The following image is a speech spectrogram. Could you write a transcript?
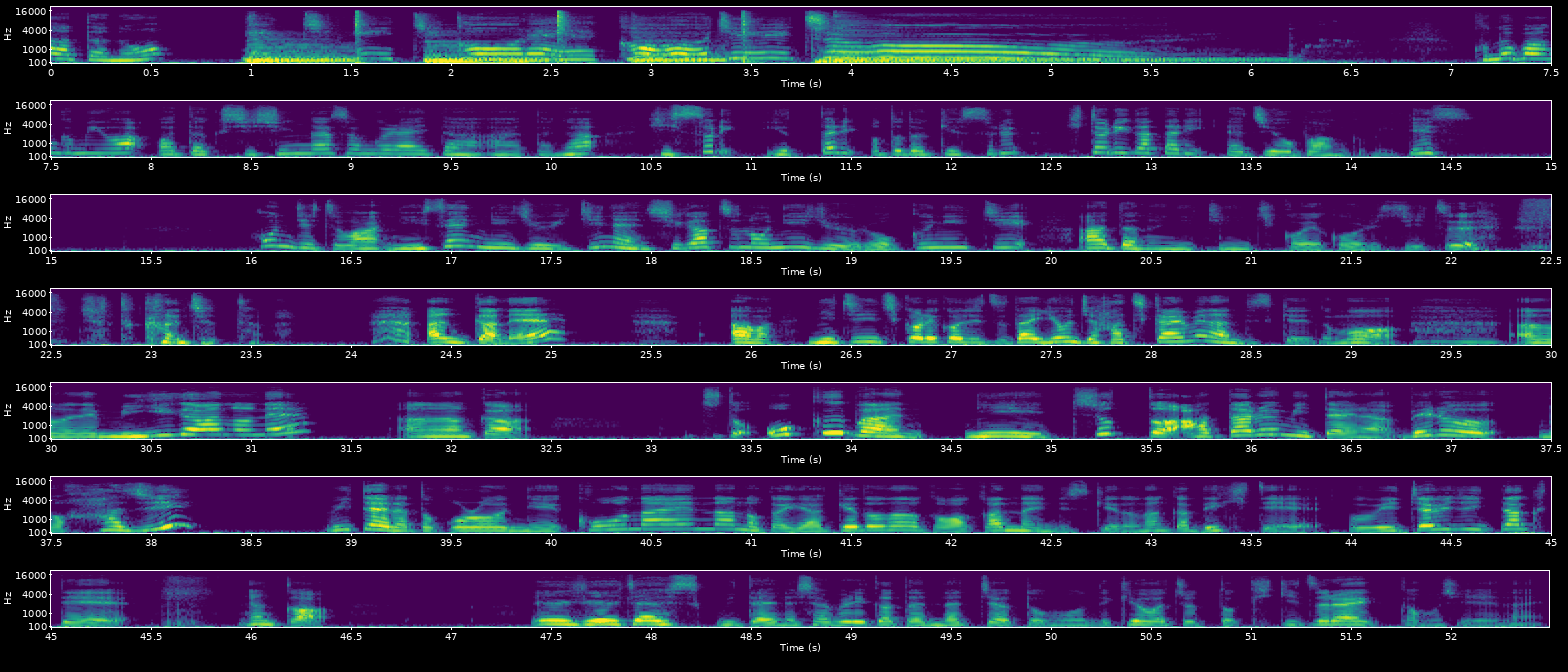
あたの？日日これ後日。この番組は私シンガーソングライターあーたがひっそりゆったりお届けする一人語りラジオ番組です。本日は2021年4月の26日。あーたの日日これ後日。ちょっと噛んじゃった。なんかね？あ、ま、日日これ後日第48回目なんですけれども、あのね、右側のね、あのなんか、ちょっと奥歯にちょっと当たるみたいな、ベロの端みたいなところに口内炎なのか火傷なのかわかんないんですけど、なんかできて、めちゃめちゃ痛くて、なんか、えー、ジェイジャイスみたいな喋り方になっちゃうと思うんで、今日はちょっと聞きづらいかもしれない。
